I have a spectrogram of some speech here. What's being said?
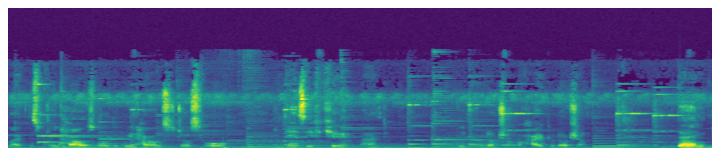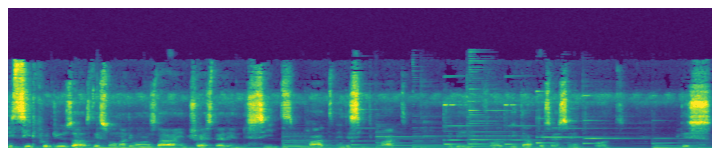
like the screen house or the greenhouse just for intensive care and good production or high production. Then the seed producers, this one are the ones that are interested in the seeds part, in the seed part, maybe for later processing, but this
